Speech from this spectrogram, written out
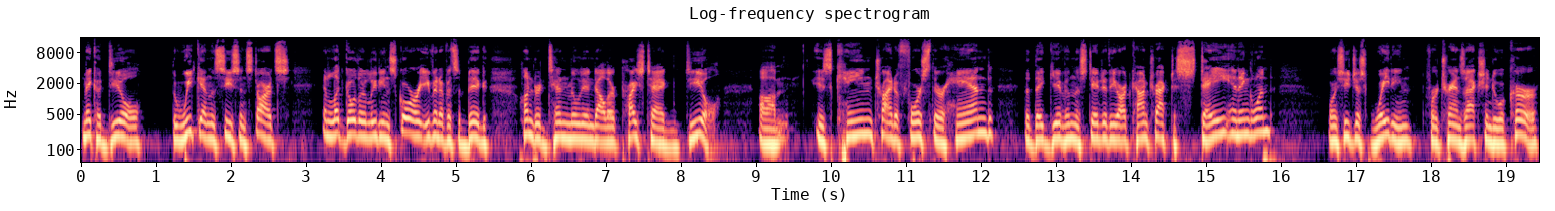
make a deal the weekend the season starts and let go their leading scorer, even if it's a big $110 million price tag deal. Um, is Kane trying to force their hand that they give him the state of the art contract to stay in England? Or is he just waiting for a transaction to occur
